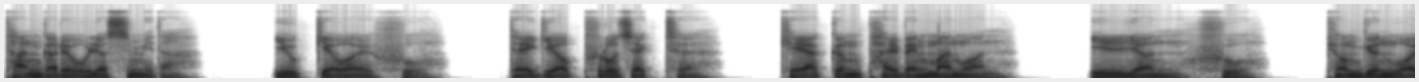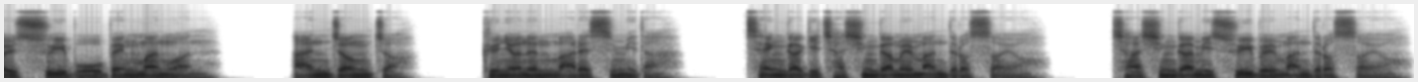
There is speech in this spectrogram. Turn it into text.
단가를 올렸습니다. 6개월 후 대기업 프로젝트 계약금 800만 원. 1년 후 평균 월 수입 500만 원. 안정적. 그녀는 말했습니다. 생각이 자신감을 만들었어요. 자신감이 수입을 만들었어요.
